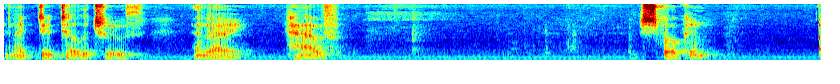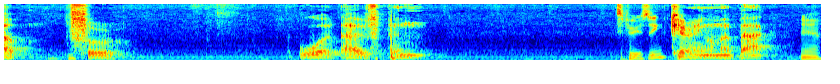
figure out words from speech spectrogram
and I did tell the truth and I have spoken up for what I've been experiencing carrying on my back Yeah.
